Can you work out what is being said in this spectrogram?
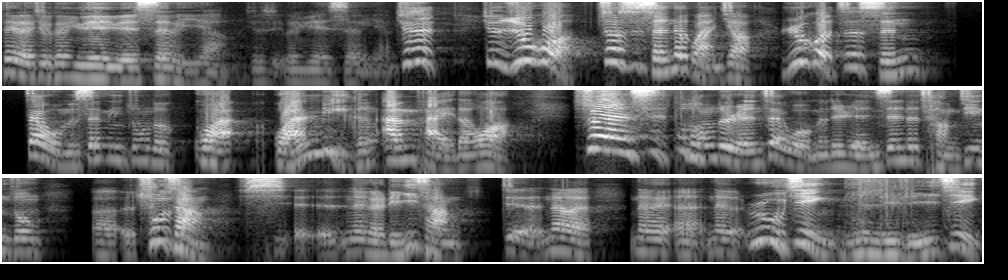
这个就跟约约瑟一样，就是跟约瑟一样，就是就如果这是神的管教，如果这神在我们生命中的管管理跟安排的话，虽然是不同的人在我们的人生的场境中，呃，出场、呃那个离场，这那那呃那个入境离离境，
